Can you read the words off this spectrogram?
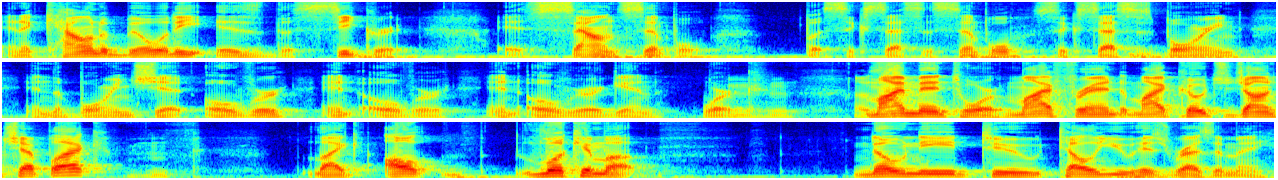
And accountability is the secret. It sounds simple, but success is simple, success is boring, and the boring shit over and over and over again work. Mm-hmm. My mentor, my friend, my coach, Jon Cheplak, like I'll look him up. No need to tell you his resume.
